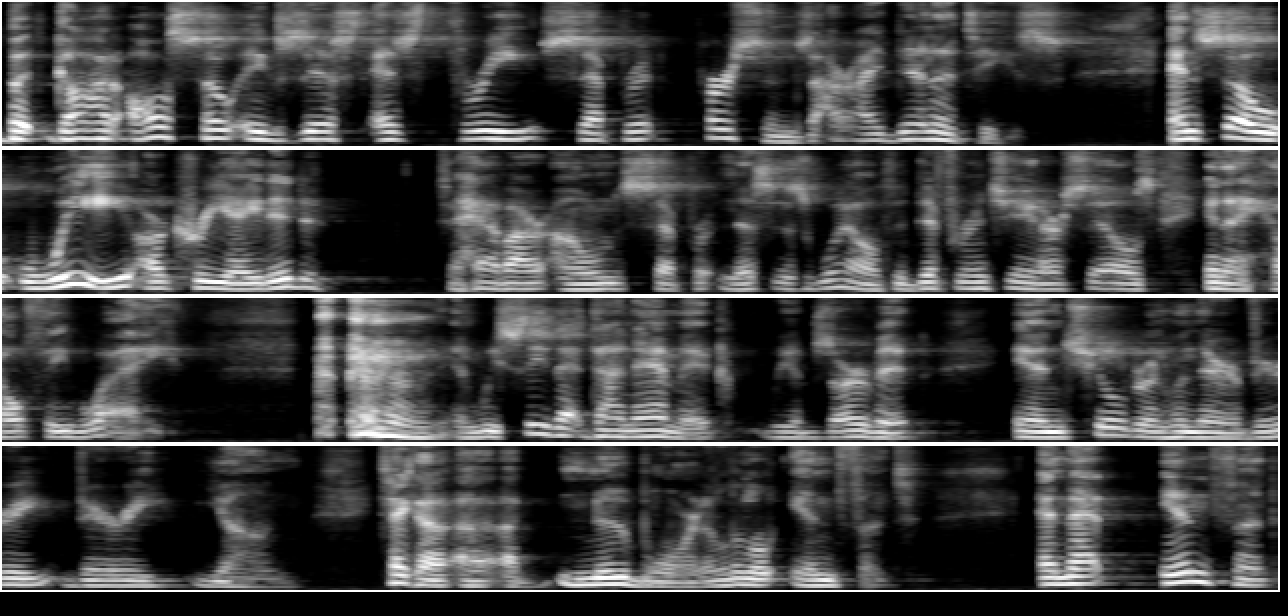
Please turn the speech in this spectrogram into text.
But God also exists as three separate persons, our identities. And so we are created to have our own separateness as well, to differentiate ourselves in a healthy way. and we see that dynamic, we observe it in children when they're very, very young. Take a, a, a newborn, a little infant, and that infant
